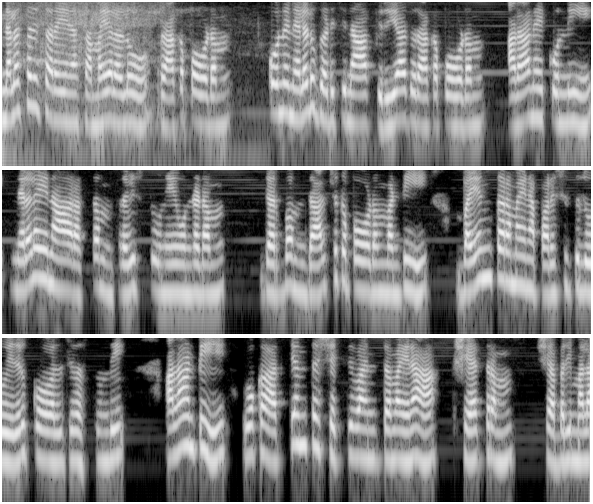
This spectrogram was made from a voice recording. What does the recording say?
నెలసరి సరైన సమయాలలో రాకపోవడం కొన్ని నెలలు గడిచిన ఫిర్యాదు రాకపోవడం అలానే కొన్ని నెలలైన రక్తం స్రవిస్తూనే ఉండడం గర్భం దాల్చకపోవడం వంటి భయంకరమైన పరిస్థితులు ఎదుర్కోవాల్సి వస్తుంది. అలాంటి ఒక అత్యంత శక్తివంతమైన క్షేత్రం శబరిమల.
